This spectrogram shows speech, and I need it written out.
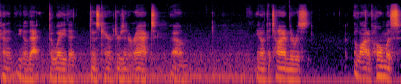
kind of you know that the way that those characters interact. Um, you know, at the time there was a lot of homeless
